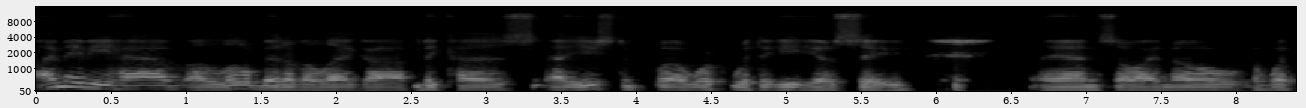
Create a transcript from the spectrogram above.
I maybe have a little bit of a leg up because I used to uh, work with the EEOC. And so I know what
